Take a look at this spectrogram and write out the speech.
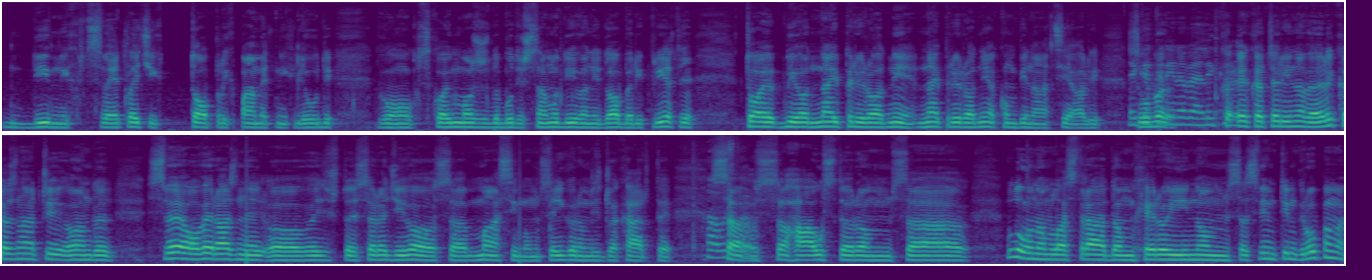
divnih, svetlećih, toplih, pametnih ljudi s kojim možeš da budeš samo divan i dobar i prijatelj to je bio najprirodnije, najprirodnija kombinacija, ali Ekaterina Velika. Ekaterina Velika, znači onda sve ove razne ovaj što je sarađivao sa Masimom, sa Igorom iz Džakarte, sa sa Hausterom, sa Lunom Lastradom, Heroinom, sa svim tim grupama,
